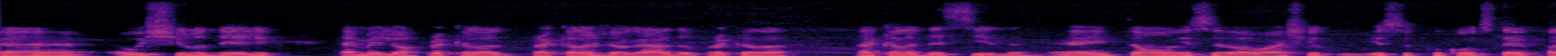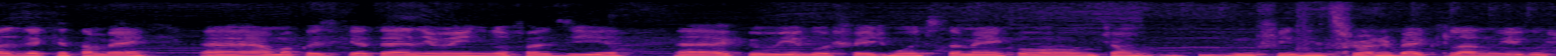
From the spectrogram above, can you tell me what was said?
É, o estilo dele é melhor para aquela, aquela jogada ou para aquela aquela descida. É, então isso eu acho que isso que o Colts deve fazer aqui também é uma coisa que até New England fazia, é, que o Eagles fez muito também com tinha um infinitos running backs lá no Eagles,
